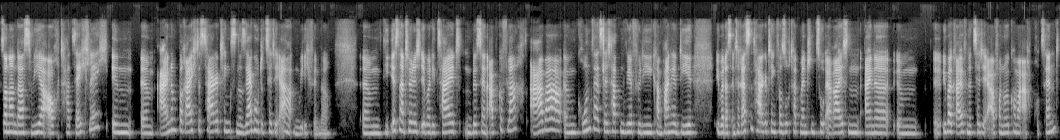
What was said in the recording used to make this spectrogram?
sondern dass wir auch tatsächlich in ähm, einem Bereich des Targetings eine sehr gute CTR hatten, wie ich finde. Ähm, die ist natürlich über die Zeit ein bisschen abgeflacht, aber ähm, grundsätzlich hatten wir für die Kampagne, die über das Interessentargeting versucht hat, Menschen zu erreichen, eine ähm, äh, übergreifende CTR von 0,8 Prozent,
